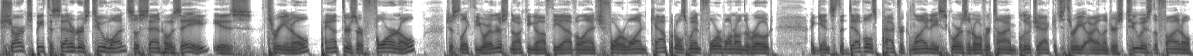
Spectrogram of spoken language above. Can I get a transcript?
Sharks beat the Senators 2 1, so San Jose is 3 0. Panthers are 4 0, just like the Oilers, knocking off the Avalanche 4 1. Capitals win 4 1 on the road against the Devils. Patrik Laine scores in overtime. Blue Jackets 3, Islanders 2 is the final,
